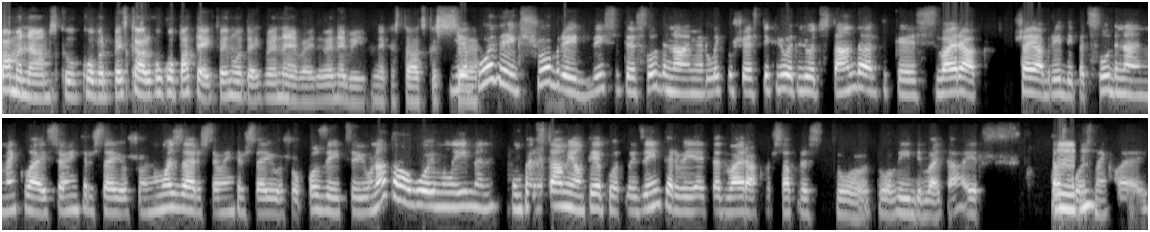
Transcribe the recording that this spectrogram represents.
pamanāms, ko, ko var pēc kāda kaut ko pateikt, vai noteikt, vai nē, vai, vai nebija nekas tāds, kas. Ja godīgi, šobrīd visi tie sludinājumi ir likušies tik ļoti, ļoti standarti, ka es vairāk šajā brīdī pēc sludinājuma meklēju sev interesējošo nozari, sev interesējošo pozīciju un atalgojumu līmeni. Un pēc tam jau tiekot līdz intervijai, tad vairāk var saprast to, to vidi, vai tā ir tas, mm -hmm. ko es mhm. meklēju.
